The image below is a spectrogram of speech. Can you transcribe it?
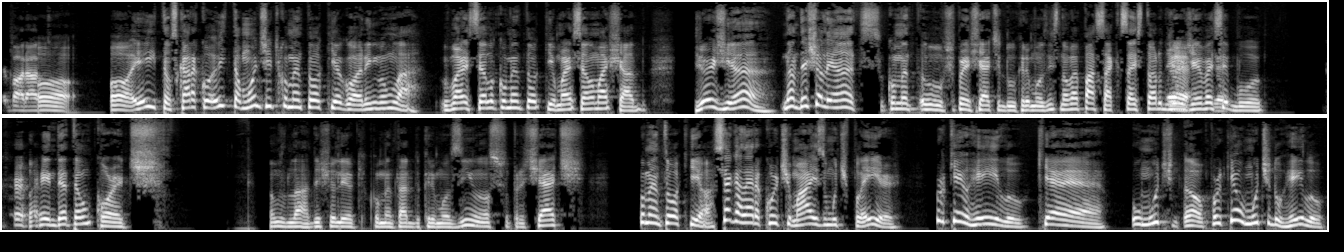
É barato. Ó, ó, eita, os caras. Eita, um monte de gente comentou aqui agora, hein? Vamos lá. O Marcelo comentou aqui, o Marcelo Machado. Georgian. Não, deixa eu ler antes o, o superchat do Cremosinho, senão vai passar, que essa história do É, Georgian vai é. ser boa. Vai render até um corte. Vamos lá, deixa eu ler aqui o comentário do Cremosinho, nosso superchat. Comentou aqui, ó. Se a galera curte mais o multiplayer, por que o Halo, que é o multi. Não, por que o multi do Halo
